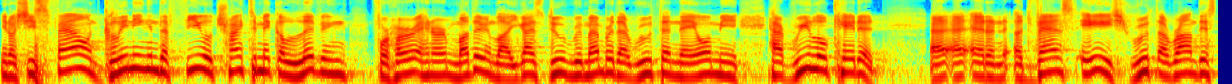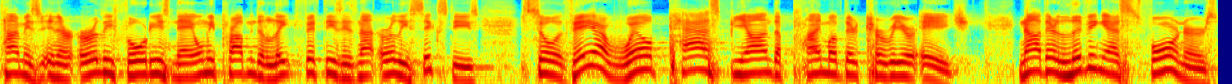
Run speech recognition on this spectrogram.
you know, she's found gleaning in the field, trying to make a living for her and her mother in law. You guys do remember that Ruth and Naomi have relocated at, at, an advanced age. Ruth, around this time, is in her early 40s. Naomi, probably in the late 50s, is not early 60s. So they are well past beyond the prime of their career age. Now they're living as foreigners,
